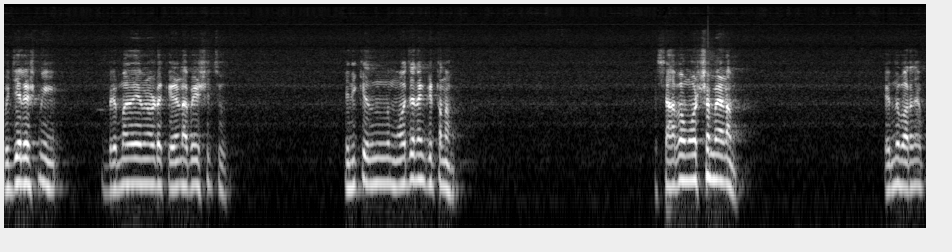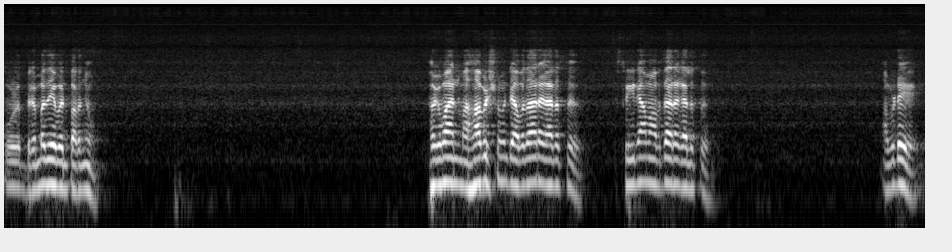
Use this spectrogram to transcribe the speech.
വിജയലക്ഷ്മി ബ്രഹ്മദേവനോട് കേണപേക്ഷിച്ചു. എനിക്കിതിൽ നിന്ന് മോചനം കിട്ടണം. ശാപമോക്ഷം വേണം എന്ന് പറഞ്ഞപ്പോൾ ബ്രഹ്മദേവൻ പറഞ്ഞു ഭഗവാൻ മഹാവിഷ്ണുവിന്റെ അവതാരകാലത്ത് ശ്രീരാമ അവതാരകാലത്ത് അവിടെ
